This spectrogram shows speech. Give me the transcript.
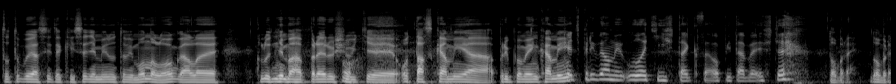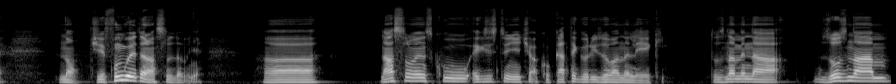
toto bude asi taký 7-minútový monológ, ale kľudne ma prerušujte oh. otázkami a pripomienkami. Keď pri veľmi uletíš, tak sa opýtame ešte. Dobre, dobre. No, čiže funguje to následovne. Uh, na Slovensku existuje niečo ako kategorizované lieky. To znamená zoznam,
